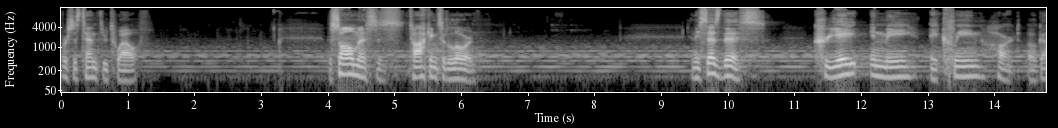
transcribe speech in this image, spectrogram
verses 10 through 12. The psalmist is talking to the Lord. And he says this Create in me a clean heart, O God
